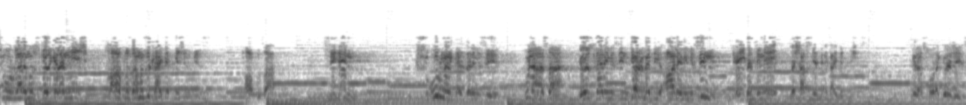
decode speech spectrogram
şuurlarımız gölgelenmiş, hafızamızı kaybetmişiz biz. Hafıza, zihin, şuur merkezlerimizi, hulasa gözlerimizin görmediği alemimizin heybetini ve şahsiyetini kaybetmişiz. Biraz sonra göreceğiz.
